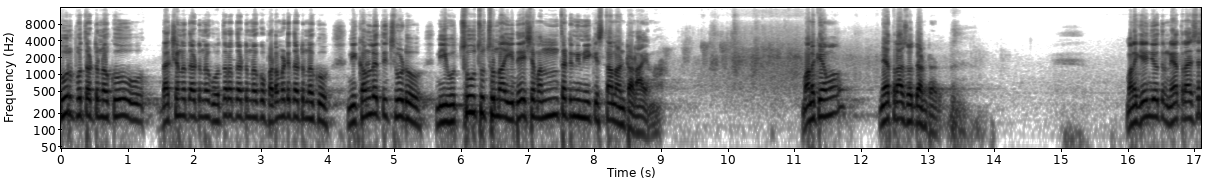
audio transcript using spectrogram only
తూర్పు తట్టునకు దక్షిణ తట్టునకు ఉత్తర తట్టునకు పడమటి తట్టునకు నీ కనులెత్తి చూడు. నీవు చూచుచున్న ఈ దేశం అంతటిని నీకు ఇస్తాను అంటాడు ఆయన. మనకేమో నేత్రాశ వద్దంటాడు. మనకేం చెబుతున్నాడు నేత్రాశ?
